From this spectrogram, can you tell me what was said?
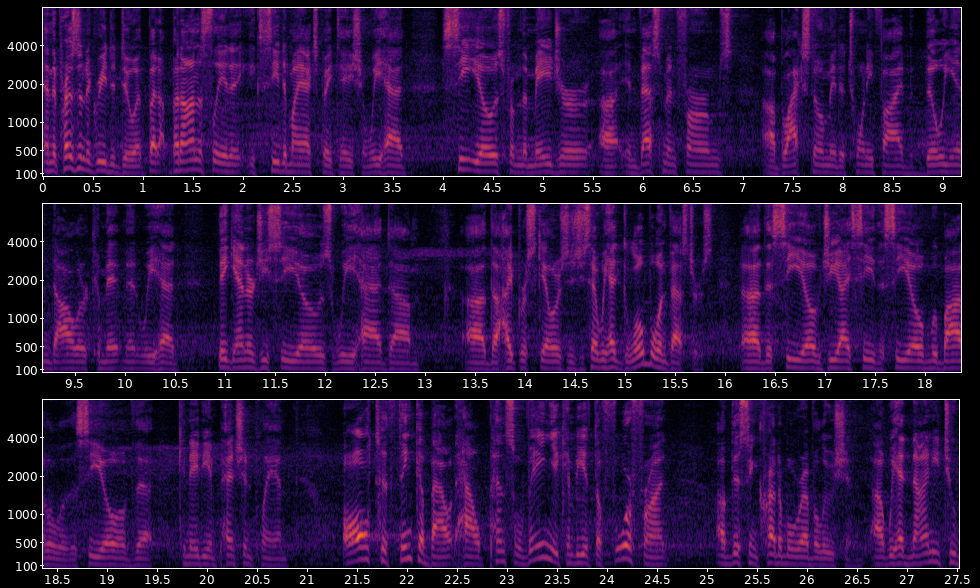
And the president agreed to do it, but, but honestly, it exceeded my expectation. We had CEOs from the major uh, investment firms. Uh, Blackstone made a $25 billion commitment. We had big energy CEOs. We had um, uh, the hyperscalers, as you said. We had global investors, uh, the CEO of GIC, the CEO of Mubadala, the CEO of the Canadian Pension Plan, all to think about how Pennsylvania can be at the forefront of this incredible revolution. Uh, we had $92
